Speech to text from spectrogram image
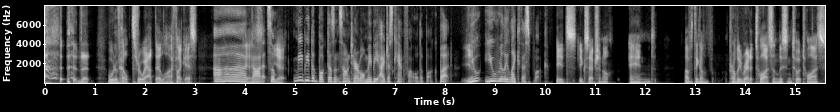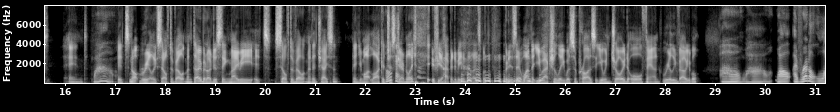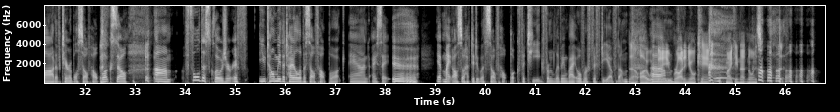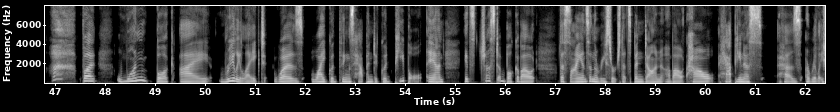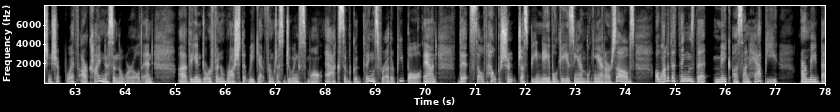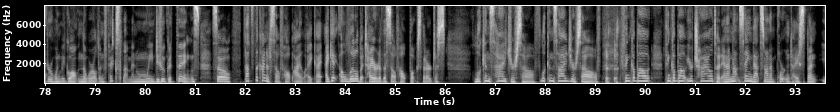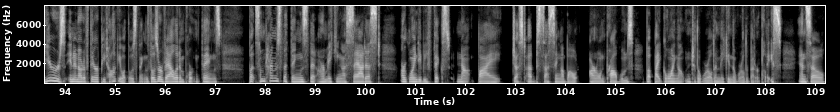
that would have helped throughout their life, I guess. Ah, Yes. got it. So Yeah. maybe the book doesn't sound terrible. Maybe I just can't follow the book. But Yeah. you you really like this book. It's exceptional. And I think I've probably read it twice and listened to it twice. And Wow. it's not really self development, though, but I just think maybe it's self development adjacent. And you might like it just Okay. generally if you happen to be into those books. But is there one that you actually were surprised that you enjoyed or found really valuable? Oh, wow. Well, I've read a lot of terrible self help books. So, um, full disclosure if you tell me the title of a self help book and I say, Ugh, it might also have to do with self help book fatigue from living by over 50 of them. Now, I would be Um, right in your camp making that noise. but one book I really liked was Why Good Things Happen to Good People. And it's just a book about the science and the research that's been done about how happiness has a relationship with our kindness in the world and uh, the endorphin rush that we get from just doing small acts of good things for other people. And that self help shouldn't just be navel gazing and looking at ourselves. A lot of the things that make us unhappy are made better when we go out in the world and fix them and when we do good things. So that's the kind of self help I like. I, I, get a little bit tired of the self help books that are just look inside yourself. Look inside yourself. Think about think about your childhood. And i'm not saying that's not important. I spent years in and out of therapy talking about those things. Those are valid important things. But sometimes the things that are making us saddest are going to be fixed not by just obsessing about our own problems but by going out into the world and making the world a better place. And so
